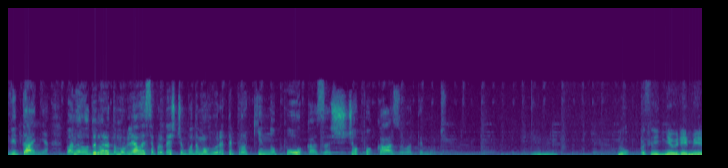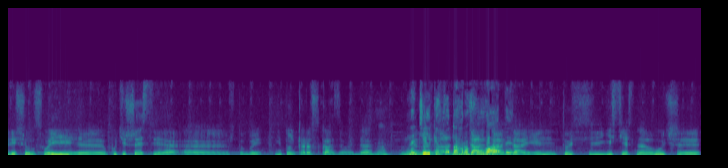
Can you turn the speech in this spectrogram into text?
вітання. Пане Володимире, домовлялися про те, що будемо говорити про кінопоказ. Що показуватимуть? Ну, в последнее время я решил свои э, путешествия, э, чтобы не только рассказывать, да, Не наверно, тільки а, фотографувати. Да, да, да. И, то есть, естественно, лучше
